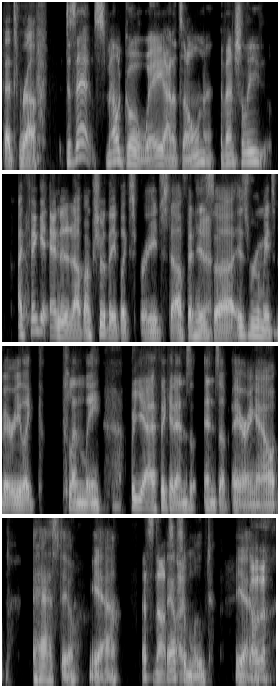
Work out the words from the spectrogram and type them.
That's rough. Does that smell go away on its own eventually? I think it ended up. I'm sure they'd like sprayed stuff, and his uh his roommate's very like cleanly. But yeah, I think it ends ends up airing out. It has to. Yeah. That's nuts. They also I- moved. Yeah. Oh,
